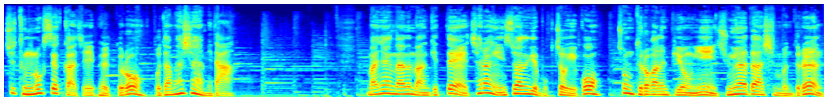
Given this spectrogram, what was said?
취 등록세까지 별도로 부담하셔야 합니다. 만약 나는 만기 때 차량 인수하는 게 목적이고 총 들어가는 비용이 중요하다 하신 분들은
